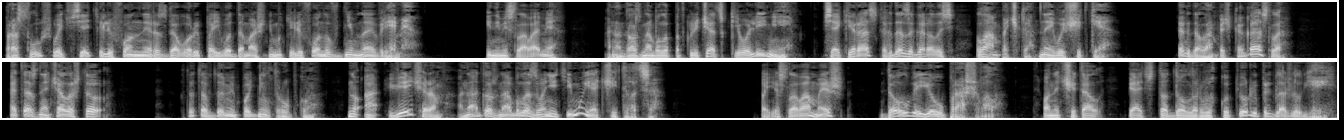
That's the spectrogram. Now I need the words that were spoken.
прослушивать все телефонные разговоры по его домашнему телефону в дневное время. Иными словами, она должна была подключаться к его линии всякий раз, когда загоралась лампочка на его щитке. Когда лампочка гасла, это означало, что кто-то в доме поднял трубку. Ну а вечером она должна была звонить ему и отчитываться. По ее словам, Эш долго ее упрашивал. Он отчитал пять сто-долларовых купюр и предложил ей.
